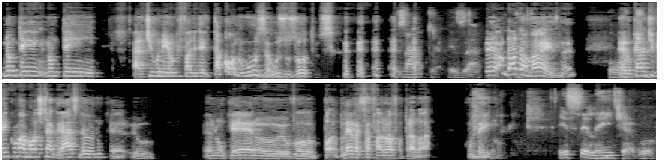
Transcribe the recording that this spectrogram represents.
não tem, não tem artigo nenhum que fale dele. Tá bom, não usa, usa os outros. Exato, exato. É um dado a mais, né? É, o cara te vem com uma amostra grátis. Não, eu não quero. Eu, eu não quero, eu vou. Leva essa farofa para lá, com bacon. Excelente, o,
